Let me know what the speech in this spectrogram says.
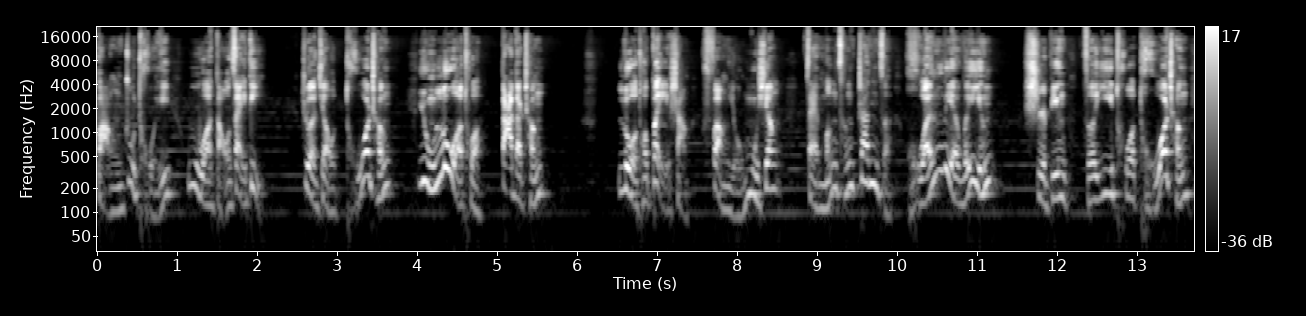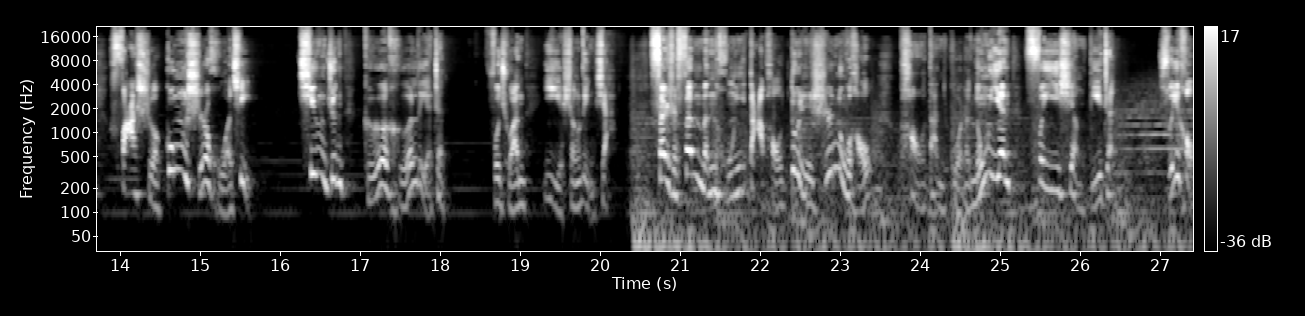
绑住腿，卧倒在地，这叫驼城，用骆驼搭的城。骆驼背上放有木箱，再蒙层毡子，环列为营。士兵则依托驼城发射攻石火器，清军隔河列阵。福全一声令下，三十三门红衣大炮顿时怒吼，炮弹裹着浓烟飞向敌阵。随后，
